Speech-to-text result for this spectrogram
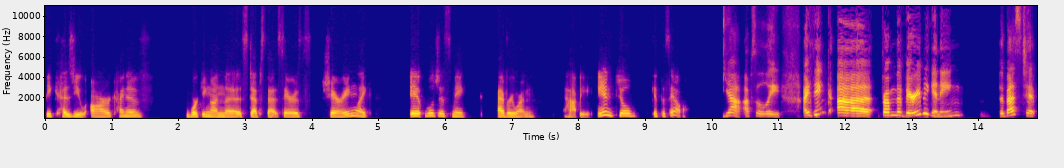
because you are kind of working on the steps that Sarah's sharing, like it will just make everyone happy and you'll get the sale. Yeah, absolutely. I think uh, from the very beginning, the best tip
